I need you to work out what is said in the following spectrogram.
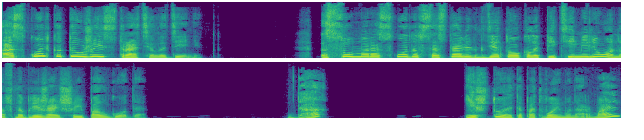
А сколько ты уже истратила денег? Сумма расходов составит где-то около пяти миллионов на ближайшие полгода. Да? И что это, по-твоему, нормально?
